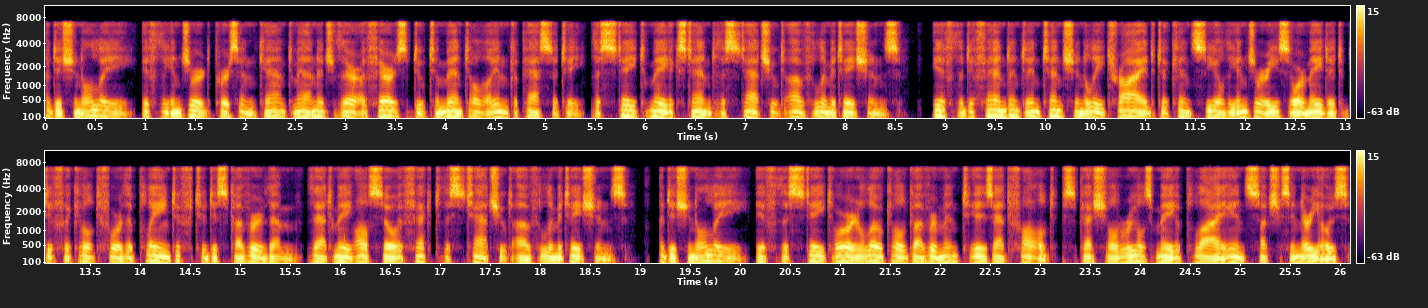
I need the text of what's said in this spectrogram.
Additionally, if the injured person can't manage their affairs due to mental incapacity, the state may extend the statute of limitations. If the defendant intentionally tried to conceal the injuries or made it difficult for the plaintiff to discover them, that may also affect the statute of limitations. Additionally, if the state or local government is at fault, special rules may apply in such scenarios.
